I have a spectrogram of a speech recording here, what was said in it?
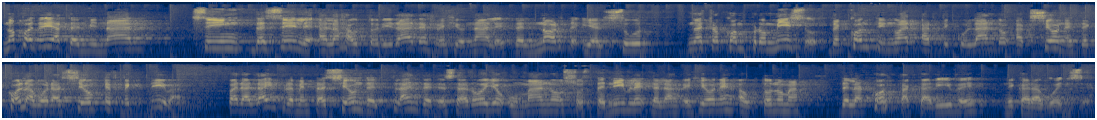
No podría terminar sin decirle a las autoridades regionales del norte y el sur nuestro compromiso de continuar articulando acciones de colaboración efectiva para la implementación del Plan de Desarrollo Humano Sostenible de las regiones autónomas de la costa caribe nicaragüense.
